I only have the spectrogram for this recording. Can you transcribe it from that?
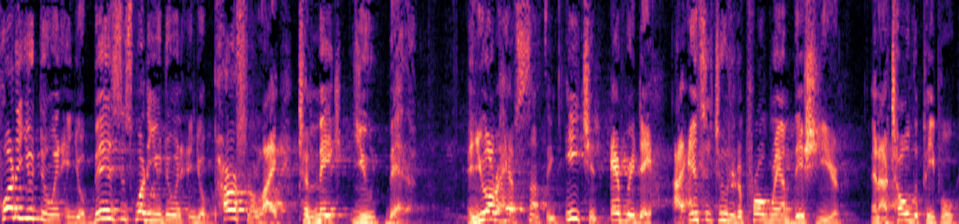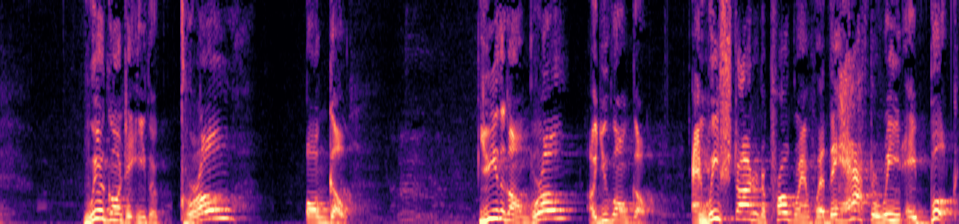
what are you doing in your business? What are you doing in your personal life to make you better? And you ought to have something each and every day. I instituted a program this year, and I told the people, we're going to either grow or go. You either going to grow or you going to go. And we've started a program where they have to read a book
